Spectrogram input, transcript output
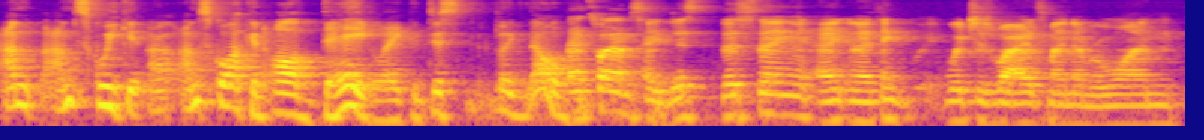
I'm I'm squeaking, I'm squawking all day, like just like no. That's why I'm saying this this thing, and I think which is why it's my number one,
